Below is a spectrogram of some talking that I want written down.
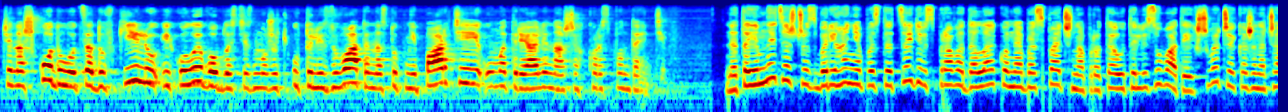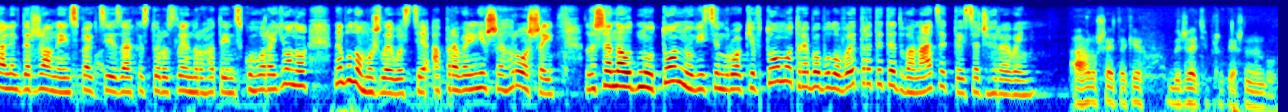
Чи нашкодило це довкіллю і коли в області зможуть утилізувати наступні партії у матеріалі наших кореспондентів? Не таємниця, що зберігання пестицидів справа далеко небезпечна, проте утилізувати їх швидше, каже начальник Державної інспекції захисту рослин Рогатинського району, не було можливості, а правильніше грошей. Лише на одну тонну 8 років тому треба було витратити 12 тисяч гривень. а грошей таких в бюджеті практично не було.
